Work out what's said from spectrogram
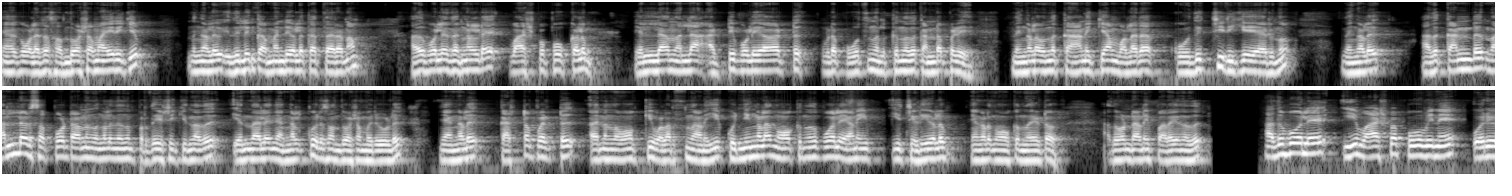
ഞങ്ങൾക്ക് വളരെ സന്തോഷമായിരിക്കും. നിങ്ങൾ ഇതിലും കമന്റുകളൊക്കെ തരണം. അതുപോലെ നിങ്ങളുടെ ബാഷ്പപ്പൂക്കളും എല്ലാം നല്ല അടിപൊളിയായിട്ട് ഇവിടെ പൂത്ത് നിൽക്കുന്നത് കണ്ടപ്പോഴേ നിങ്ങളെ ഒന്ന് കാണിക്കാൻ വളരെ കൊതിച്ചിരിക്കുകയായിരുന്നു. നിങ്ങൾ അത് കണ്ട് നല്ലൊരു സപ്പോർട്ടാണ് നിങ്ങളിൽ നിന്നും പ്രതീക്ഷിക്കുന്നത്. എന്നാലേ ഞങ്ങൾക്കും ഒരു സന്തോഷം വരുള്ളൂ. ഞങ്ങൾ കഷ്ടപ്പെട്ട് അതിനെ നോക്കി വളർത്തുന്നതാണ്. ഈ കുഞ്ഞുങ്ങളെ നോക്കുന്നത് പോലെയാണ് ഈ ഈ ചെടികളും ഞങ്ങൾ നോക്കുന്നത് കേട്ടോ. അതുകൊണ്ടാണ് ഈ പറയുന്നത്. അതുപോലെ ഈ ബാഷ്പപ്പൂവിനെ ഒരു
